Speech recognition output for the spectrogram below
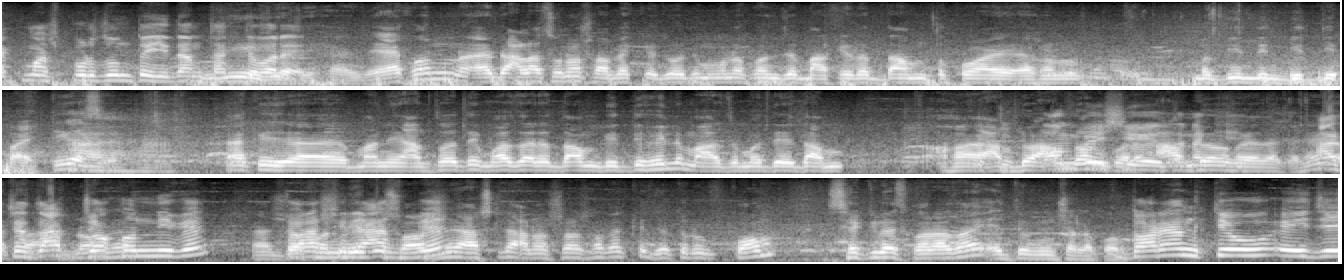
এক মাস পর্যন্ত এই দাম থাকতে পারে? হ্যাঁ এখন আলোচনা সাপেক্ষে যদি মনে করেন যে মার্কেটের দাম তো প্রায় এখন দিন দিন বৃদ্ধি পায় ঠিক আছে? হ্যাঁ, হ্যাঁ। হ্যাঁ, আহ, মানে আন্তর্জাতিক বাজারে দাম বৃদ্ধি হইলে মাঝে মধ্যে দাম একটু up down- কম বেশি হয়ে যায় up down নাকি? থাকে, আচ্ছা তো যাক up down যখন নিবে সরাসরি আসবে। আসলে আনার সবাইকে যতটুকু কম স্যাক্রিফাইস করা যায় এটুকু ইনশাল্লাহ করব। ধরেন কেউ এই যে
